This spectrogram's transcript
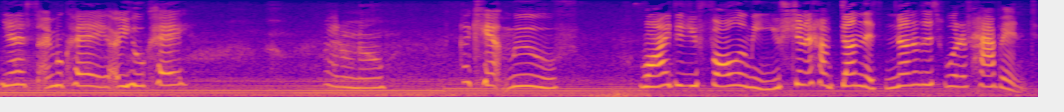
Yes, I'm okay. Are you okay? I don't know. I can't move. Why did you follow me? You shouldn't have done this. None of this would have happened.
